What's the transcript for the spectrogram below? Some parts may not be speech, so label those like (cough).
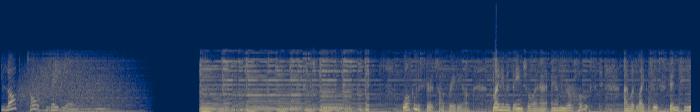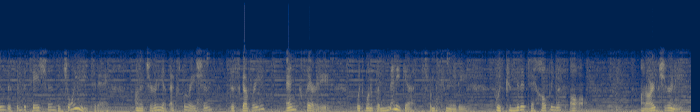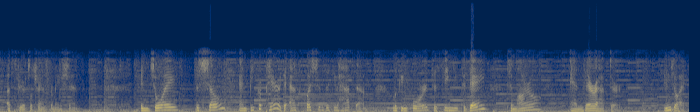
Blog Talk Radio. Welcome to Spirit Talk Radio. My name is Angel and I am your host. I would like to extend to you this invitation to join me today on a journey of exploration, discovery, and clarity with one of the many guests from the community who is committed to helping us all on our journey of spiritual transformation. Enjoy the show and be prepared to ask questions if you have them. Looking forward to seeing you today, tomorrow, and thereafter. Enjoy.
